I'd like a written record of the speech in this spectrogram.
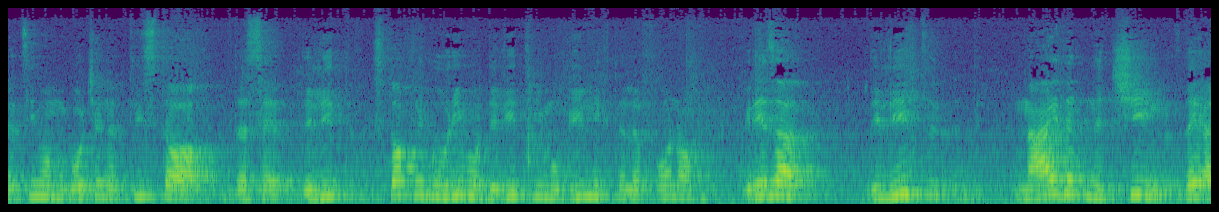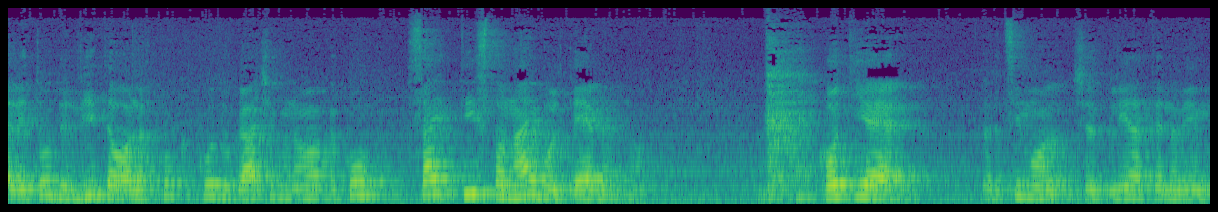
recimo, mogoče na tisto, da se delit, sploh ne govorimo o delitvi mobilnih telefonov, gre za delit, najdeti način, zdaj, ali je to delitev, ali lahko kako drugače imenujemo, kako vsaj tisto najbolj temeljno, kot je, recimo, če gledate, ne vem,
